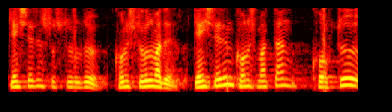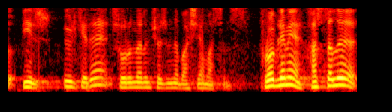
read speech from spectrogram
gençlerin susturulduğu, konuşturulmadığı, gençlerin konuşmaktan korktuğu bir ülkede sorunların çözümüne başlayamazsınız. Problemi, hastalığı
